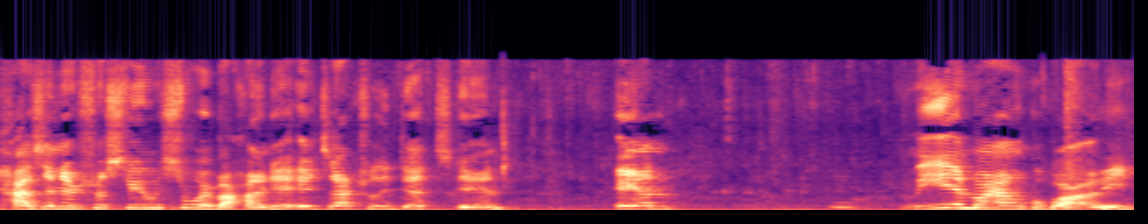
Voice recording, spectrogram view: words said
has an interesting story behind it. It's actually dead skin. And me and my Uncle Bobby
